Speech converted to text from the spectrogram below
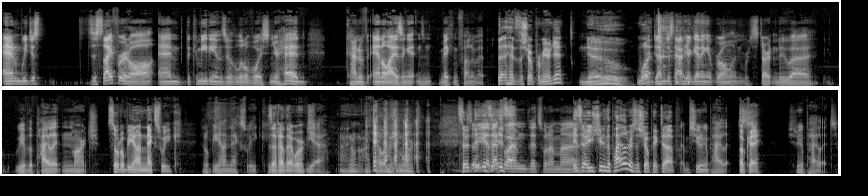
And we just decipher it all, and the comedians are the little voice in your head kind of analyzing it and making fun of it. That has the show premiered yet? No. What? We're- I'm just out here getting it rolling. We're starting to. Uh, we have the pilot in March. So it'll be on next week. It'll be on next week. Is that how that works? Yeah. I don't know how television works. So, So th- yeah, that's why I'm. That's what I'm. Uh, Is are you shooting the pilot or is the show picked up? I'm shooting a pilot. Okay. Shooting a pilot,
